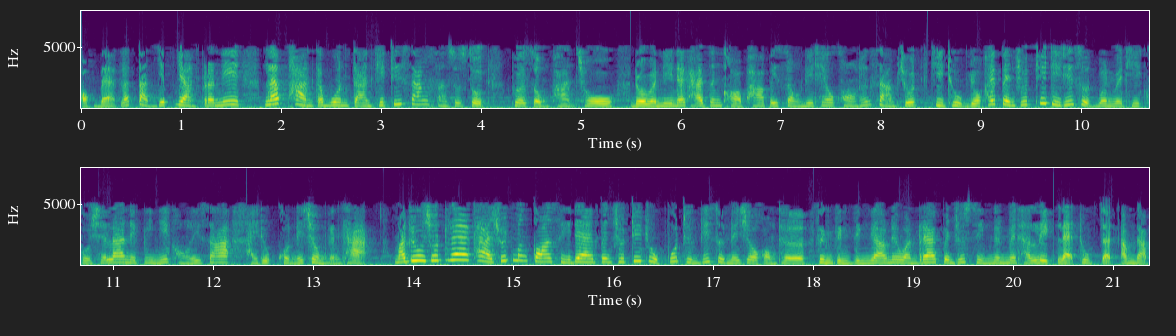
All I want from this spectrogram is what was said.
ออกแบบและตัดเย็บอย่างประณีตและผ่านกระบวนการคิดที่สร้างสรรค์สุดๆ เพื่อส่งผ่านโชว์ โดยวันนี้นะคะจึงขอพาไปส่องดีเทลของทั้ง 3 ชุด ที่ถูกยกให้เป็นชุดที่ดีที่สุดบนเวทีโคเชล่าในปีนี้ของลิซ่าให้ทุกคนได้ชมกันค่ะ มาดูชุดแรกค่ะ ชุดมังกรสีแดงเป็นชุดที่ถูกพูดถึงที่สุดในโชว์ของเธอ ซึ่งจริง ๆ แล้วในวันแรกเป็นชุดสีเงินเมทัลลิก และถูกจัดอันดับ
